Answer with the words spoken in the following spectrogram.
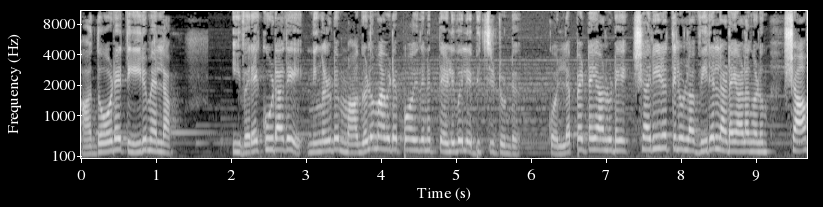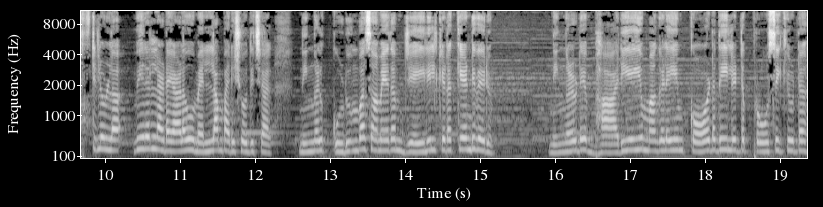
അതോടെ തീരുമെല്ലാം. ഇവരെ കൂടാതെ നിങ്ങളുടെ മകളും അവിടെ പോയതിന് തെളിവ് ലഭിച്ചിട്ടുണ്ട്. കൊല്ലപ്പെട്ടയാളുടെ ശരീരത്തിലുള്ള വിരൽ അടയാളങ്ങളും ഷാഫ്റ്റിലുള്ള വിരൽ വിരലടയാളവുമെല്ലാം പരിശോധിച്ചാൽ നിങ്ങൾ കുടുംബസമേതം ജയിലിൽ കിടക്കേണ്ടി വരും. നിങ്ങളുടെ ഭാര്യയെയും മകളെയും കോടതിയിലിട്ട് പ്രോസിക്യൂട്ട്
